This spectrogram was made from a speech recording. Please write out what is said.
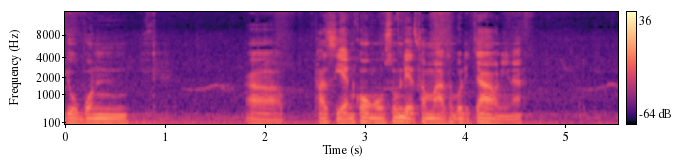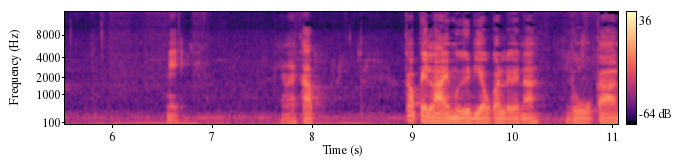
อยู่บนพระเศียรขององค์สมเด็จสมมาสัมพุทธเจ้านี่นะ นี่เห็นไหมครับ ก็เป็นลายมือเดียวกันเลยนะ ดูการ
